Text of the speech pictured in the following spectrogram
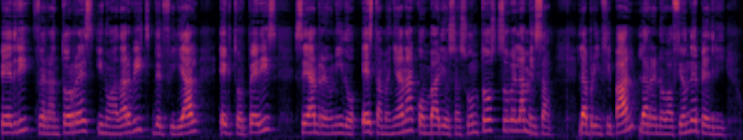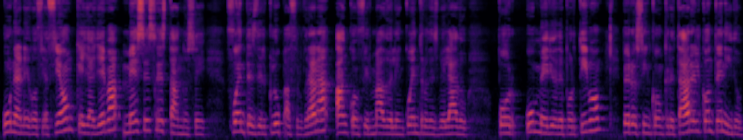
Pedri, Ferran Torres y Noah Darvich, del filial, Héctor Pérez, se han reunido esta mañana con varios asuntos sobre la mesa. La principal, la renovación de Pedri, una negociación que ya lleva meses gestándose. Fuentes del club azulgrana han confirmado el encuentro desvelado por un medio deportivo, pero sin concretar el contenido.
